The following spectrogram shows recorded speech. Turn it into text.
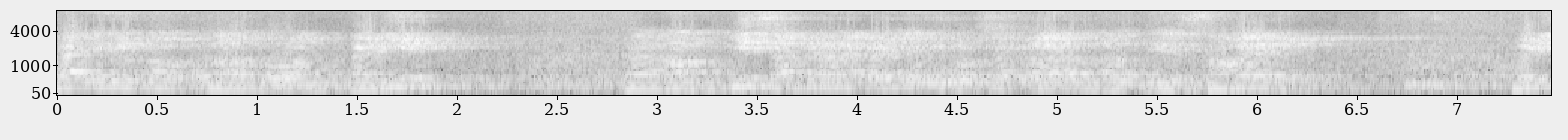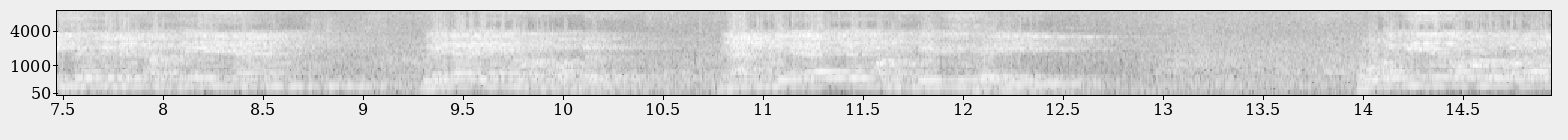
കാര്യങ്ങൾ നമുക്ക് നടത്തുവാൻ കഴിയും. കാരണം ഈ സംഘടന കഴിഞ്ഞ ഒരു വർഷക്കാലം നടത്തിയ സമരങ്ങൾ. മെഡിസപ്പിന്റെ ചർച്ചയിൽ വേലായുധനമാണ് പങ്കെടുത്തത്. ഞാൻ വേലായുധമാണ് കേസ് ഫയൽ ചെയ്തത്. കോടതിയിൽ നമ്മൾ വളരെ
